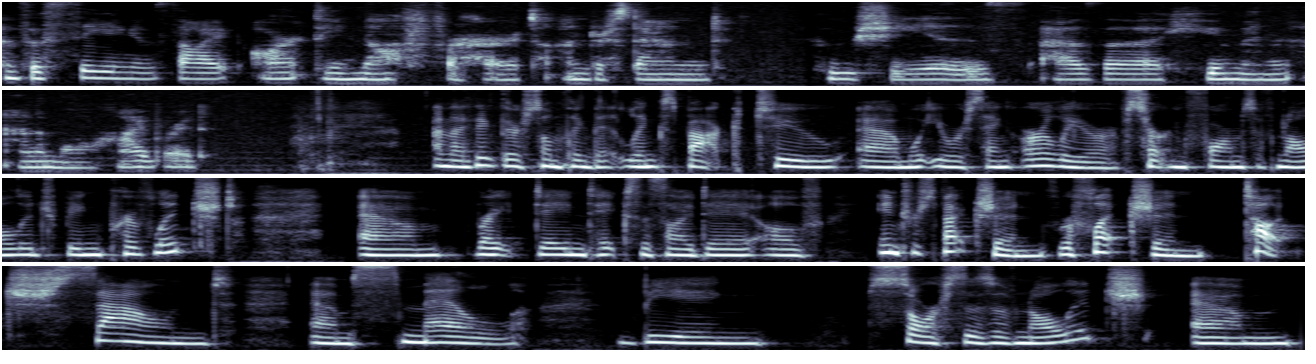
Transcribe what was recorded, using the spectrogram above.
and so seeing and sight aren't enough for her to understand who she is as a human animal hybrid and I think there's something that links back to um, what you were saying earlier of certain forms of knowledge being privileged. Um, right, Daine takes this idea of introspection, reflection, touch, sound, um, smell being sources of knowledge um,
